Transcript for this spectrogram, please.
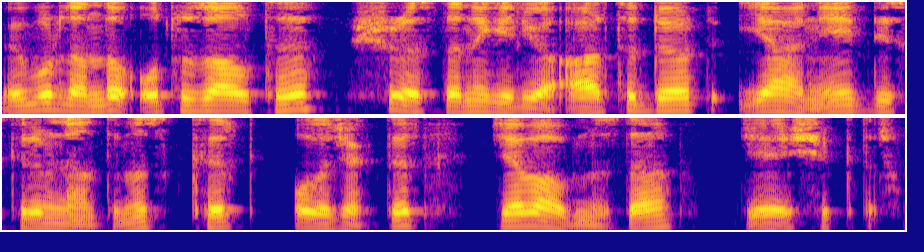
Ve buradan da 36 şurası da ne geliyor? Artı 4 yani diskriminantımız 40 olacaktır. Cevabımız da C şıkkıdır.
